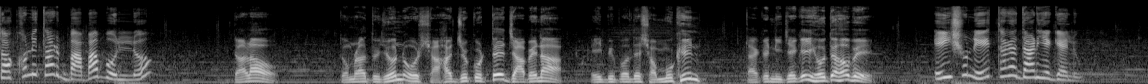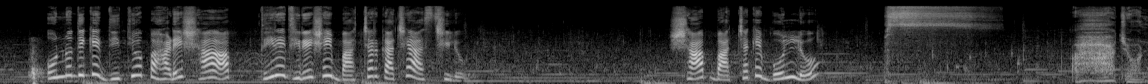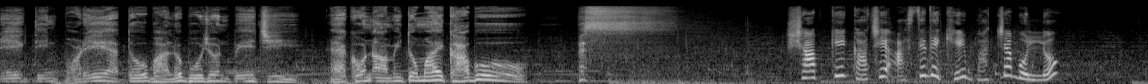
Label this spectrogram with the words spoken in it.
তখনই তার বাবা বলল দাঁড়াও তোমরা দুজন ওর সাহায্য করতে যাবে না। এই বিপদের সম্মুখীন তাকে নিজেকেই হতে হবে। এই শুনে তারা দাঁড়িয়ে গেল। অন্যদিকে দ্বিতীয় পাহাড়ে সাপ ধীরে ধীরে সেই বাচ্চার কাছে আসছিল। সাপ বাচ্চাকে বলল আজ অনেক দিন পরে এত ভালো ভোজন পেয়েছি। এখন আমি তোমায় খাব। সাপকে কাছে আসতে দেখে বাচ্চা বলল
